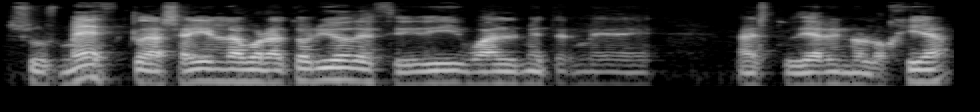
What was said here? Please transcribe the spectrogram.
sus mezclas ahí en el laboratorio, decidí igual meterme a estudiar enología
